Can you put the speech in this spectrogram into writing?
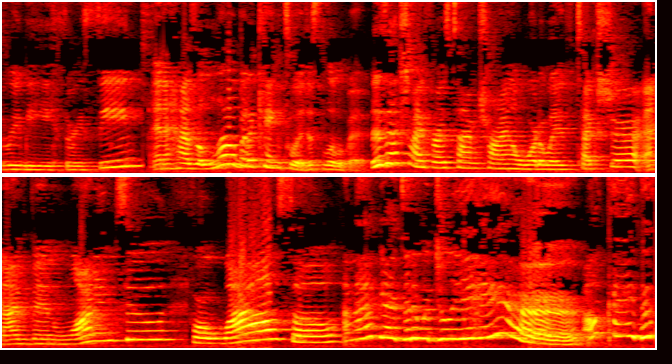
3B, 3C, and it has a little bit of kink to it, just a little bit. This is actually my first time trying a water wave texture, and I've been wanting to for a while, so I'm happy I did it with Julia Hair. Okay, this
